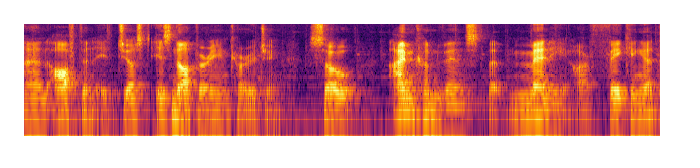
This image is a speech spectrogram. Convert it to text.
And often it just is not very encouraging. So, I'm convinced that many are faking it,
